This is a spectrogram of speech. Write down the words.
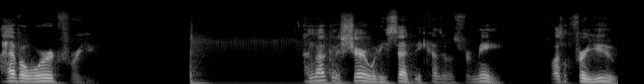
I have a word for you. I'm not going to share what he said because it was for me. It wasn't for you.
